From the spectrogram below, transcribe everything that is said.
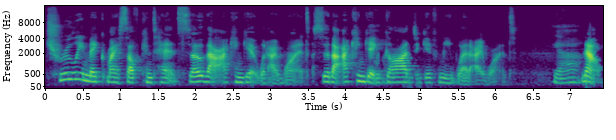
truly make myself content so that I can get what I want, so that I can get God to give me what I want. Yeah. Now,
